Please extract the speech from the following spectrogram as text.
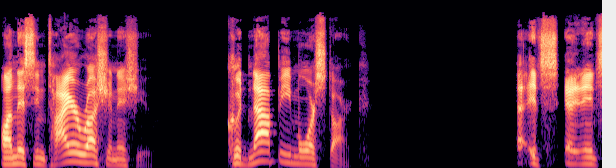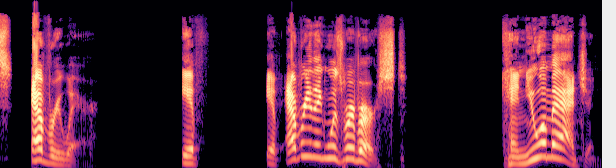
on this entire Russian issue could not be more stark. It's and it's everywhere. If if everything was reversed, can you imagine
